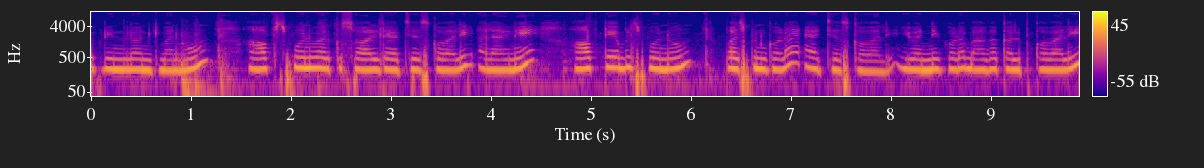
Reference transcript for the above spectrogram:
ఇప్పుడు ఇందులోనికి మనము హాఫ్ స్పూన్ వరకు సాల్ట్ యాడ్ చేసుకోవాలి. అలాగే హాఫ్ టేబుల్ స్పూను పసుపును కూడా యాడ్ చేసుకోవాలి. ఇవన్నీ కూడా బాగా కలుపుకోవాలి.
